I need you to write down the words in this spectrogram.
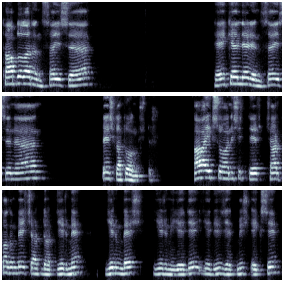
Tabloların sayısı heykellerin sayısının 5 katı olmuştur. A eksi 10 eşittir. Çarpalım 5 çarpı 4 20. 25 27 770 eksi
